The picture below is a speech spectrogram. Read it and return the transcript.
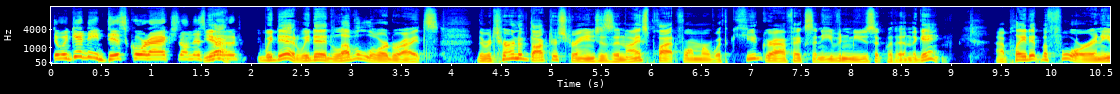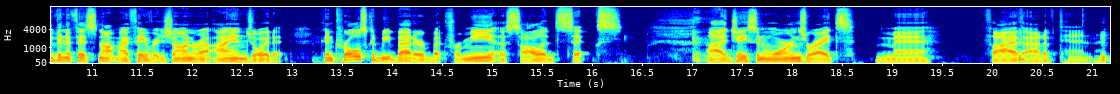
Did we get any Discord action on this Yeah. mode? We did. We did. Level Lord writes The Return of Doctor Strange is a nice platformer with cute graphics and even music within the game. I played it before, and even if it's not my favorite genre, I enjoyed it. Controls could be better, but for me, a solid six. Uh, Jason Warnes writes, Meh. Five out of ten.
